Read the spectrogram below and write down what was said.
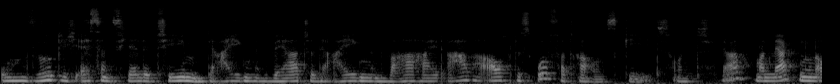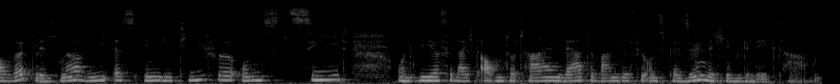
um wirklich essentielle Themen der eigenen Werte, der eigenen Wahrheit, aber auch des Urvertrauens geht. Und ja, man merkt nun auch wirklich, ne, wie es in die Tiefe uns zieht und wir vielleicht auch einen totalen Wertewandel für uns persönlich hingelegt haben.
